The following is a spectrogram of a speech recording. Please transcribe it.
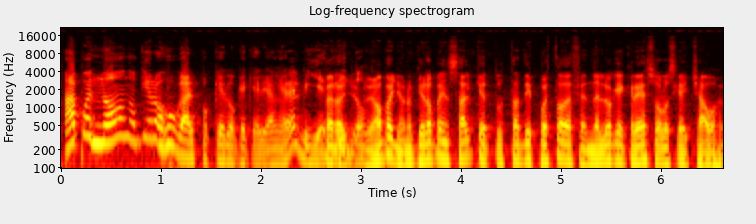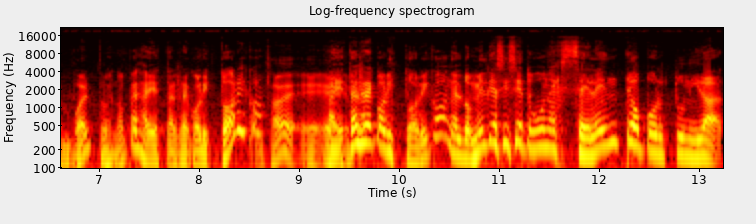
Ah, pues no, no quiero jugar porque lo que querían era el billetito. Pero yo, no, pero yo no quiero pensar que tú estás dispuesto a defender lo que crees solo si hay chavos envueltos. Bueno, pues ahí está el récord histórico. ¿Sabes? Eh, Ahí eh, está el récord histórico. En el 2017 hubo una excelente oportunidad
